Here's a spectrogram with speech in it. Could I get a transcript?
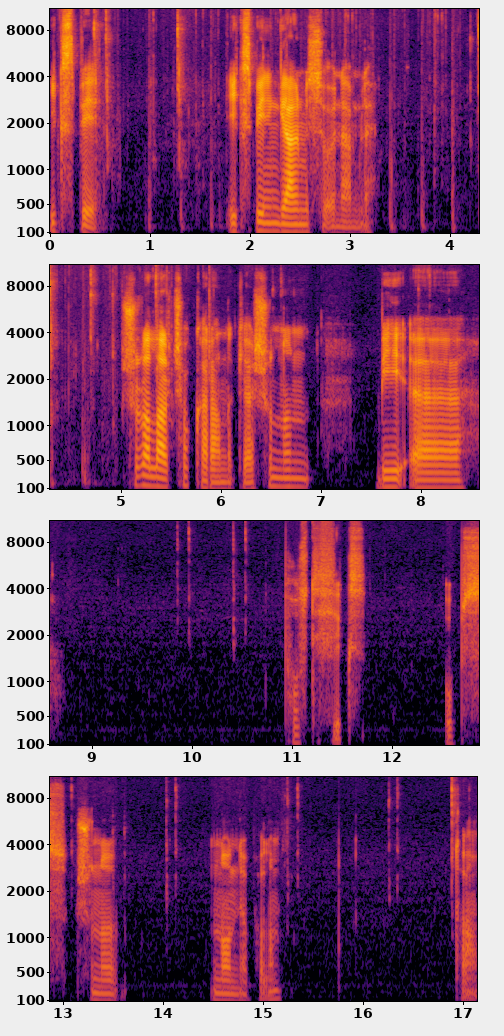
XP. XP'nin gelmesi önemli. Şuralar çok karanlık ya. Şunun bir eee pozitif X Ups şunu non yapalım. Tamam.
